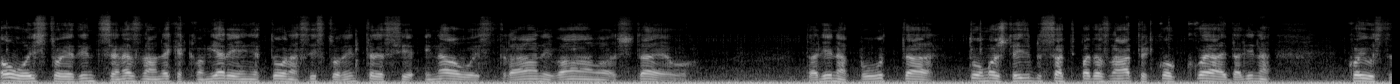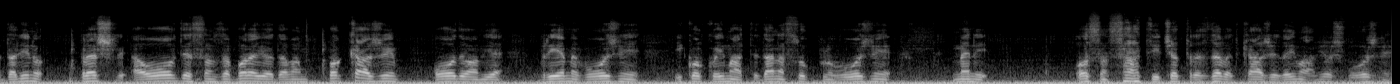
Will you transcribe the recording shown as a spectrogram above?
Ovo isto jedinice, ne znam, nekakvo mjerenje, to nas isto ne interesuje. I na ovoj strani, vamo, šta je ovo? Daljina puta, to možete izbrisati pa da znate ko, koja je daljina, koju ste daljinu prešli. A ovdje sam zaboravio da vam pokažem ovdje vam je vrijeme vožnje i koliko imate danas ukupno vožnje meni 8 sati 49 kaže da imam još vožnje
